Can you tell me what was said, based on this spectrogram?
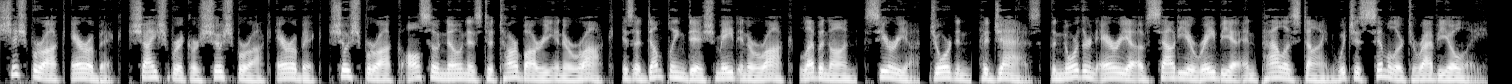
Shishbarak Arabic, Shishbrak or Shushbarak Arabic, Shushbarak also known as tatarbari in Iraq, is a dumpling dish made in Iraq, Lebanon, Syria, Jordan, Hejaz, the northern area of Saudi Arabia and Palestine which is similar to ravioli.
